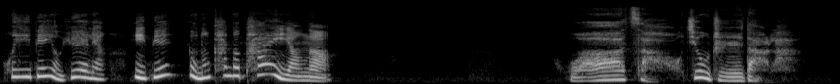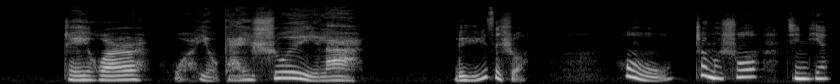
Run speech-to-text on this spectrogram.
会一边有月亮。”一边又能看到太阳呢。我早就知道了，这会儿我又该睡了。驴子说：“哦，这么说，今天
